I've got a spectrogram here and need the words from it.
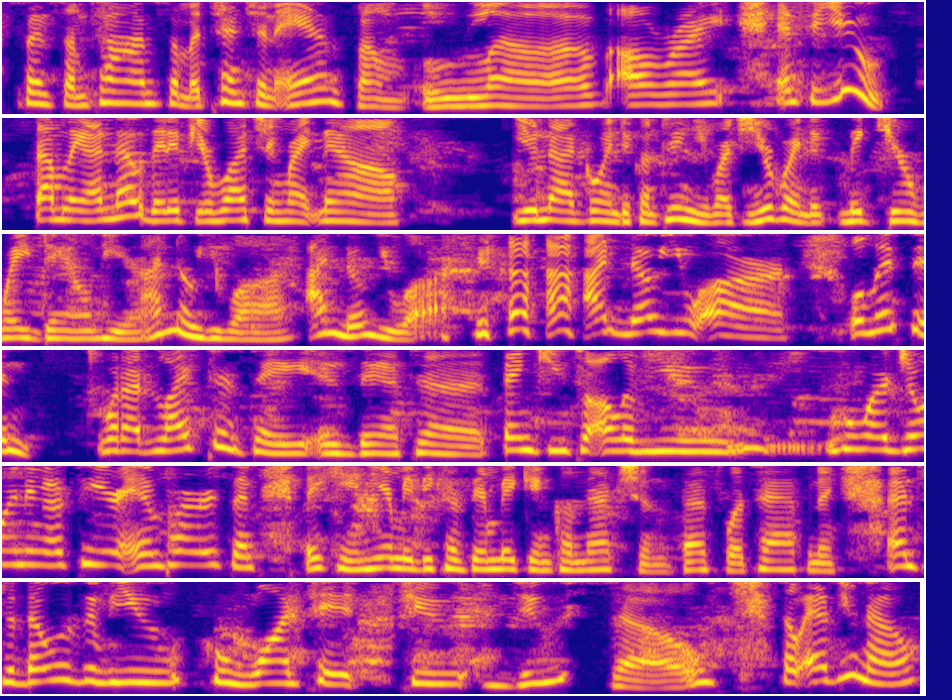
spend some time, some attention, and some love. All right. And to you, family, I know that if you're watching right now, you're not going to continue watching. You're going to make your way down here. I know you are. I know you are. I know you are. Well, listen, what I'd like to say is that uh, thank you to all of you who are joining us here in person. They can't hear me because they're making connections. That's what's happening. And to those of you who wanted to do so. So as you know,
